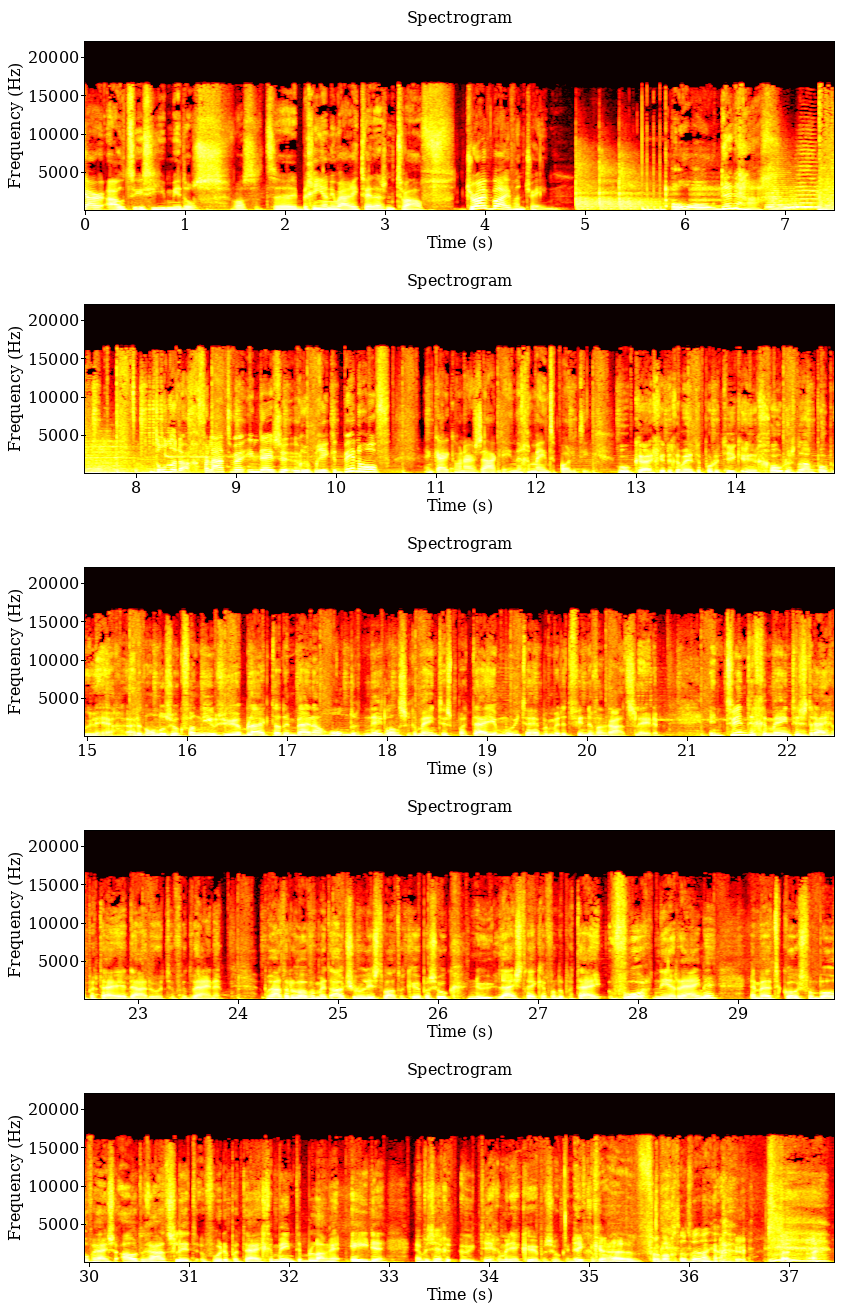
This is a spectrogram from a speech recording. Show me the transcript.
jaar oud is hij inmiddels. Was het eh, begin januari 2012. Drive-by van Train. Oh, oh, Den Haag. Donderdag verlaten we in deze rubriek het Binnenhof... en kijken we naar zaken in de gemeentepolitiek. Hoe krijg je de gemeentepolitiek in godesnaam populair? Uit een onderzoek van Nieuwsuur blijkt dat in bijna 100 Nederlandse gemeentes... partijen moeite hebben met het vinden van raadsleden. In 20 gemeentes dreigen partijen daardoor te verdwijnen. We praten erover met oud-journalist Wouter Kuppershoek... nu lijsttrekker van de partij Voor Neerijnen... en met Koos van Boven, hij is oud-raadslid... voor de partij Gemeentebelangen Ede. En we zeggen u tegen meneer Kuppershoek in dit Ik geval. eh, verwacht dat wel, ja.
